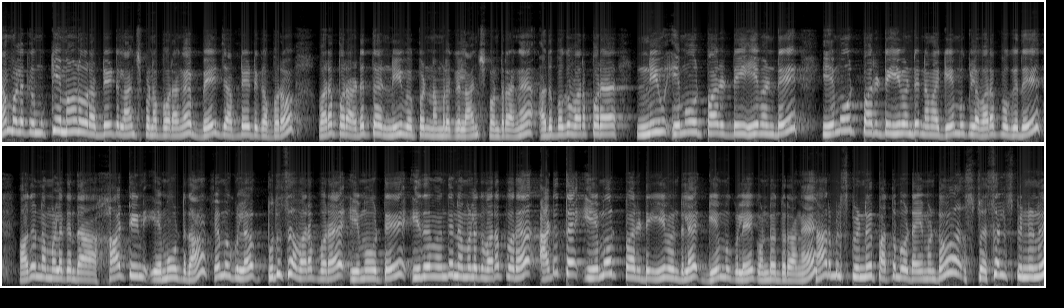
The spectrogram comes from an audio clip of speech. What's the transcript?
நம்மளுக்கு முக்கியமான ஒரு அப்டேட் லான்ச் பண்ண போகிறாங்க பேஜ் அப்டேட்டுக்கு அப்புறம் வரப்போகிற அடுத்த நியூ வெப்பன் நம்மளுக்கு லான்ச் பண்ணுறாங்க அது போக வரப்போகிற new emote party event emote party event நம்ம கேமுக்குள்ளே வரப்போகுது. அதுவும் நம்மளுக்கு இந்த ஹார்டின் எமௌண்ட் தான். கேமுக்குள்ளே புதுசாக வரப்போகிற எமோட்டு இது வந்து நம்மளுக்கு வரப்போகிற அடுத்த எமோட் பார்ட்டி ஈவெண்ட்டில் கேமுக்குள்ளேயே கொண்டு வந்துடுறாங்க. நார்மல் ஸ்பின்னு பத்தொம்போது டைமண்டும் ஸ்பெஷல் ஸ்பின்னு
